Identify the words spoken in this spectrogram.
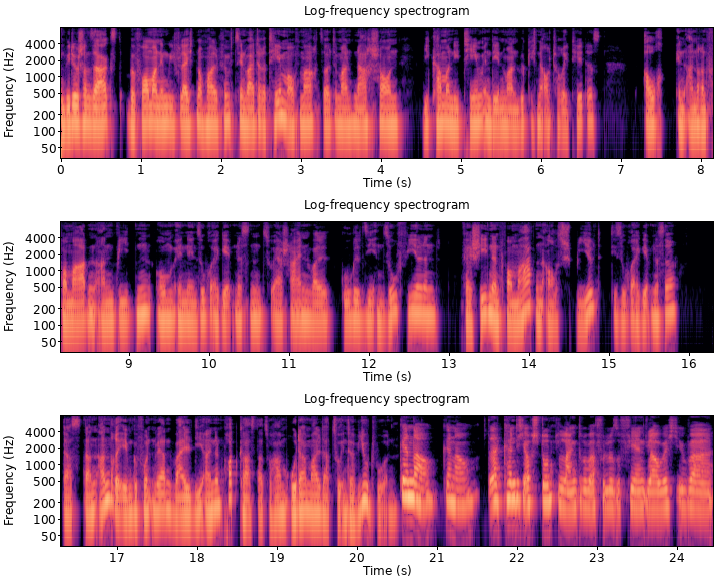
Und wie du schon sagst, bevor man irgendwie vielleicht nochmal 15 weitere Themen aufmacht, sollte man nachschauen, wie kann man die Themen, in denen man wirklich eine Autorität ist, auch in anderen Formaten anbieten, um in den Suchergebnissen zu erscheinen, weil Google sie in so vielen verschiedenen Formaten ausspielt, die Suchergebnisse, dass dann andere eben gefunden werden, weil die einen Podcast dazu haben oder mal dazu interviewt wurden. Genau, genau. Da könnte ich auch stundenlang drüber philosophieren, glaube ich, über,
